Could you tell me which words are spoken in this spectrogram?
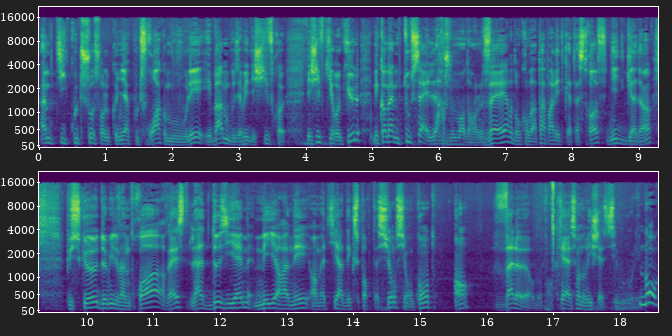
un petit coup de chaud sur le cognac, coup de froid, comme vous voulez, et bam, vous avez des chiffres, des chiffres qui reculent. Mais quand même, tout ça est largement dans le vert, donc on va pas parler de catastrophe ni de gadin, puisque 2023 reste la deuxième meilleure année en matière d'exportation si on compte en valeur, donc en création de richesse, si vous voulez. Bon,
